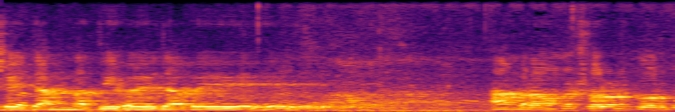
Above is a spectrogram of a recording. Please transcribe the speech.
সে জান্নাতি হয়ে যাবে। আমরা অনুসরণ করব।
